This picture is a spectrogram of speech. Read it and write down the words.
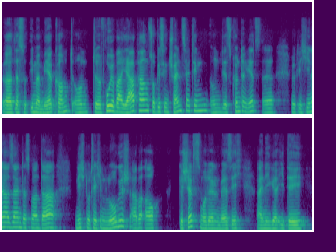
äh, dass immer mehr kommt. Und äh, früher war Japan so ein bisschen Trendsetting und jetzt könnte jetzt äh, wirklich China sein, dass man da nicht nur technologisch, aber auch geschäftsmodellmäßig einige Ideen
